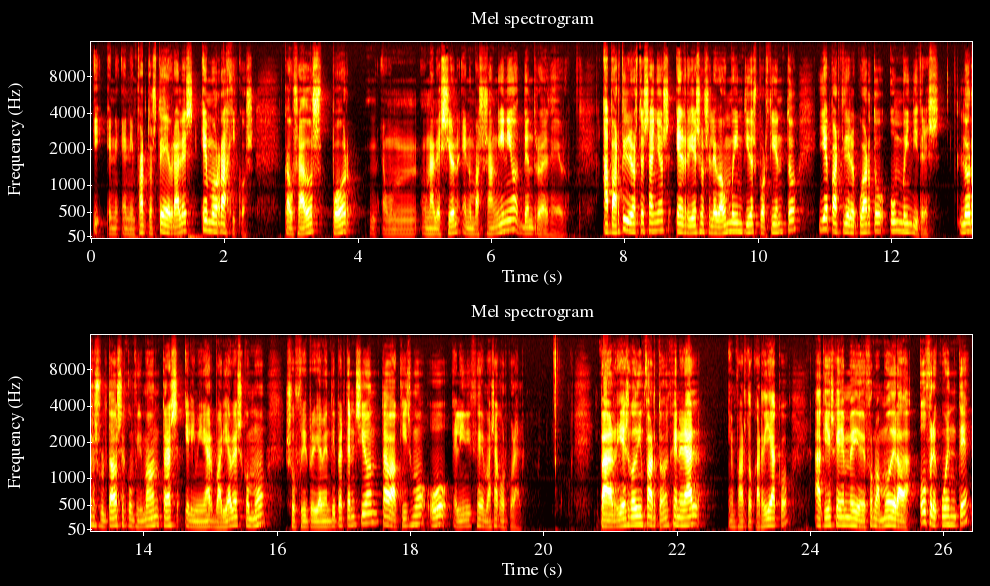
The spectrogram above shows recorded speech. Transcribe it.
en, infartos cerebrales hemorrágicos, causados por una lesión en un vaso sanguíneo dentro del cerebro. A partir de los tres años, el riesgo se eleva un 22% y a partir del cuarto, un 23% los resultados se confirmaron tras eliminar variables como sufrir previamente hipertensión, tabaquismo o el índice de masa corporal. Para el riesgo de infarto en general, infarto cardíaco, aquellos que hayan medido de forma moderada o frecuente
